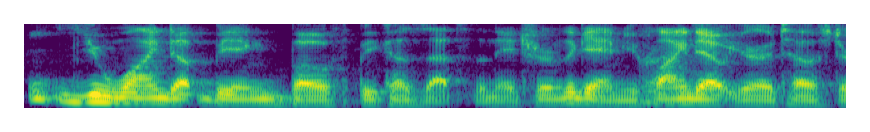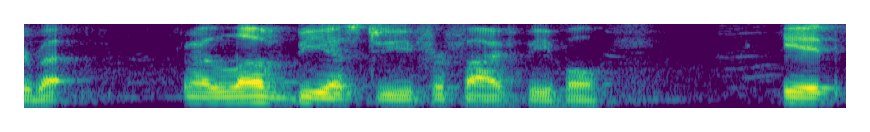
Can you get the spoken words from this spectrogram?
you wind up being both because that's the nature of the game. You find out you're a toaster. But I love BSG for five people. It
